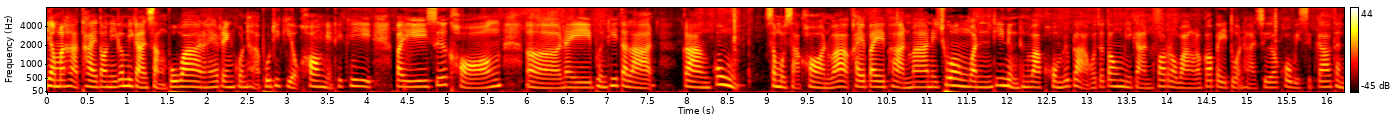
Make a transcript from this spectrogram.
อย่างมหาไทยตอนนี้ก็มีการสั่งผู้ว่านะให้เร่งค้นหาผู้ที่เกี่ยวข้องเนี่ยที่ไปซื้อของออในพื้นที่ตลาดกลางกุ้ง สมุทรสาครว่าใครไปผ่านมาในช่วงวันที่1ธันวาคมหรือเปล่าก็จะต้องมีการเฝ้าระวัง แล้วก็ไปตรวจหาเชื้อโควิด -19 ทัน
